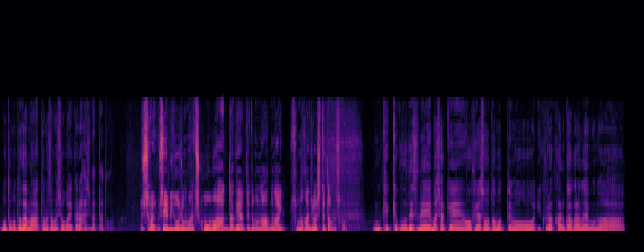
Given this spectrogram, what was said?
もともとがまあ殿様商売から始まったと。整備工場町工場だけやってても長くない、そんな感じはしてたんですか？結局ですね、まあ、車検を増やそうと思ってもいくらかかるかわからないものは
